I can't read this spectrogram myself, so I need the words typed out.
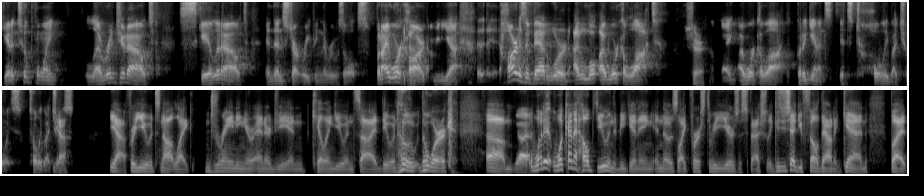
Get it to a point, leverage it out, scale it out, and then start reaping the results. But I work yeah. hard. I mean, yeah, uh, hard is a bad word. I lo- I work a lot. Sure. Okay? I work a lot, but again, it's it's totally by choice. Totally by choice yeah for you it's not like draining your energy and killing you inside doing the work. Um what it, what kind of helped you in the beginning in those like first three years especially? Because you said you fell down again but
